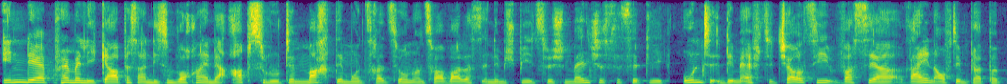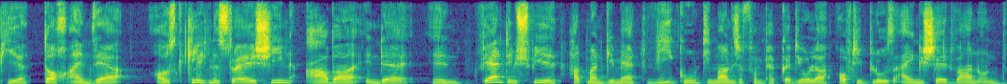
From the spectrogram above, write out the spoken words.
In der Premier League gab es an diesem Wochenende absolute Machtdemonstration und zwar war das in dem Spiel zwischen Manchester City und dem FC Chelsea, was ja rein auf dem Blatt Papier doch ein sehr ausgeglichenes Duell schien, aber in der in, während dem Spiel hat man gemerkt, wie gut die Mannschaft von Pep Guardiola auf die Blues eingestellt waren und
